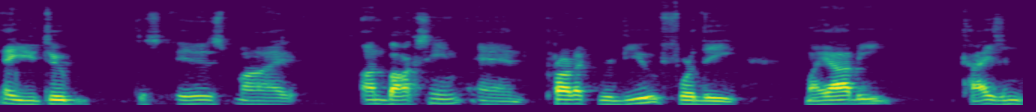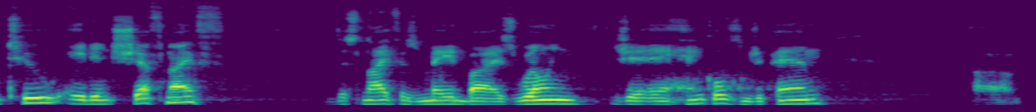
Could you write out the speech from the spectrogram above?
Hey YouTube, this is my unboxing and product review for the Miyabi Kaizen 2 8-inch chef knife. This knife is made by Zwilling J.A. Henckels in Japan. Um,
